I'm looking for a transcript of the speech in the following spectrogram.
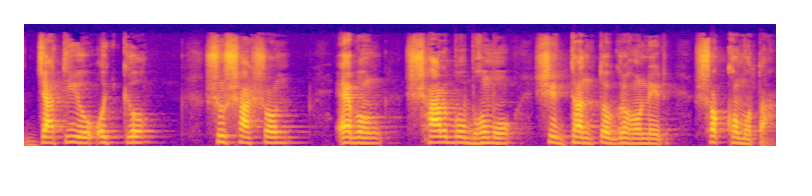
জাতীয় ঐক্য। সুশাসন এবং সার্বভৌম সিদ্ধান্ত গ্রহণের সক্ষমতা।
